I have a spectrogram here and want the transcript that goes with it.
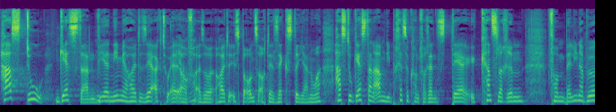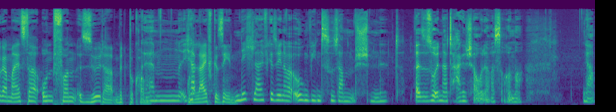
Hast du gestern, wir nehmen ja heute sehr aktuell Mhm. Ja. auf, also heute ist bei uns auch der 6. Januar, hast du gestern Abend die Pressekonferenz der Kanzlerin vom Berliner Bürgermeister und von Söder mitbekommen? Ähm, ich Oder habe live gesehen? nicht live gesehen, aber irgendwie einen Zusammenschnitt. Also so in der Tagesschau oder was auch immer. Ja.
